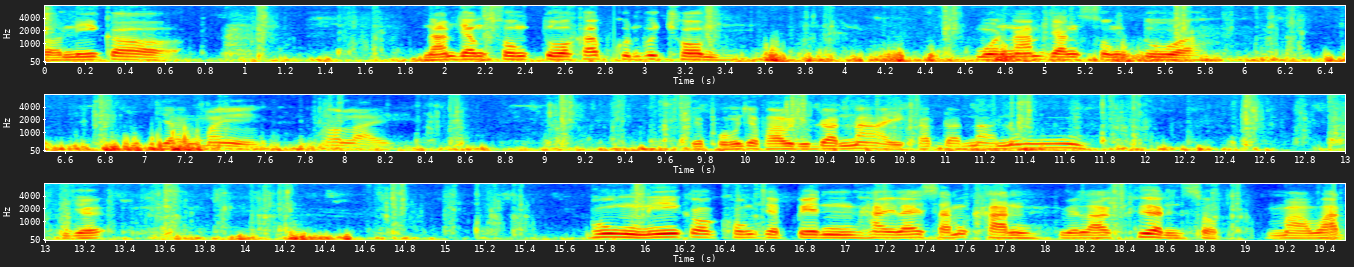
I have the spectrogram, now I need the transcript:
ตอนนี้ก็น้ำยังทรงตัวครับคุณผู้ชม มวลน้ำยังทรงตัว ยังไม่เท่าไหร่ เดี๋ยวผมจะพาไปดูด้านหน้าอีกครับ ด้านหน้านู้นเยอะพรุ่งนี้ก็คงจะเป็นไฮไลท์สำคัญ เวลาเคลื่อนศพมาวัด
